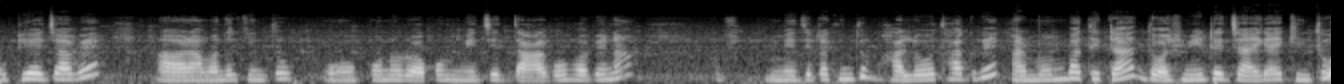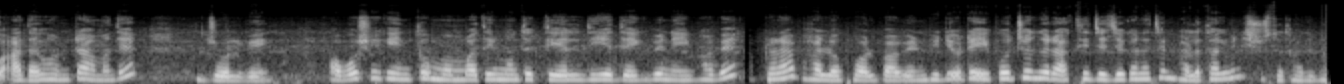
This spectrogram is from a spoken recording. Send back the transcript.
উঠে যাবে। আর আমাদের কিন্তু কোনো রকম মেঝের দাগও হবে না। মেঝেটা কিন্তু ভালোও থাকবে। আর মোমবাতিটা দশ মিনিটের জায়গায় কিন্তু আধা ঘণ্টা আমাদের জ্বলবে। অবশ্যই কিন্তু মোমবাতির মধ্যে তেল দিয়ে দেখবেন এইভাবে। আপনারা ভালো ফল পাবেন। ভিডিওটা এই পর্যন্ত রাখছি। যে যেখানে আছেন ভালো থাকবেন, সুস্থ থাকবেন।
